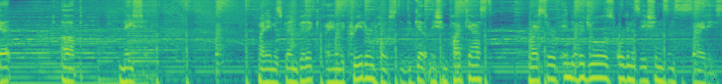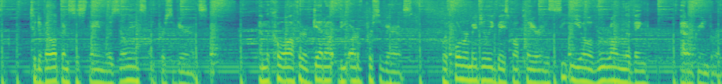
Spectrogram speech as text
Get Up Nation. My name is Ben Biddick. I am the creator and host of the Get Up Nation podcast, where I serve individuals, organizations, and societies to develop and sustain resilience and perseverance. I'm the co author of Get Up The Art of Perseverance with former Major League Baseball player and CEO of LuRong Living, Adam Greenberg.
